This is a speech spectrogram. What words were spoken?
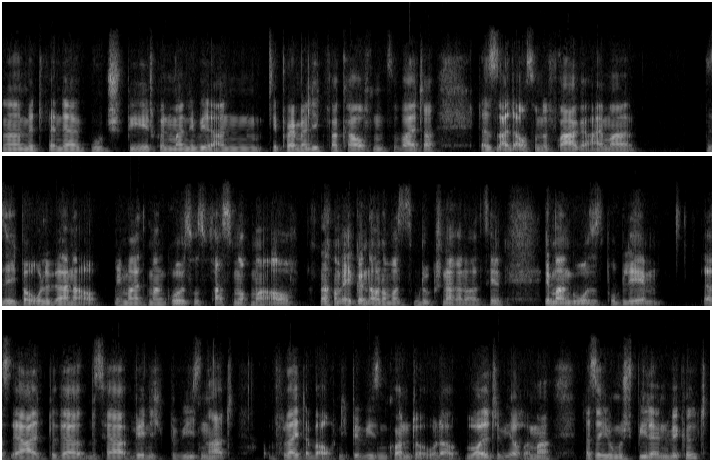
ne, mit, wenn der gut spielt, könnte man den wieder an die Premier League verkaufen und so weiter. Das ist halt auch so eine Frage. Einmal sehe ich bei Ole Werner auch, ich mache jetzt mal ein größeres Fass nochmal auf, aber ihr könnt auch noch was zum Glück nachher noch erzählen. Immer ein großes Problem dass er halt bisher wenig bewiesen hat, vielleicht aber auch nicht bewiesen konnte oder wollte, wie auch immer, dass er junge Spieler entwickelt.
